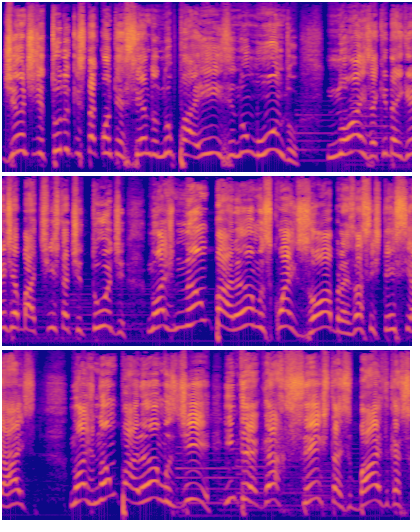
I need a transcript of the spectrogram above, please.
diante de tudo que está acontecendo no país e no mundo, nós aqui da Igreja Batista Atitude, nós não paramos com as obras assistenciais, nós não paramos de entregar cestas básicas.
